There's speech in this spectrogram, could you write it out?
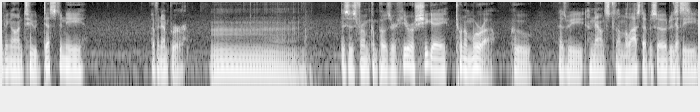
Moving on to Destiny of an Emperor. Mm. This is from composer Hiroshige Tonomura, who, as we announced on the last episode, is Yes. the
